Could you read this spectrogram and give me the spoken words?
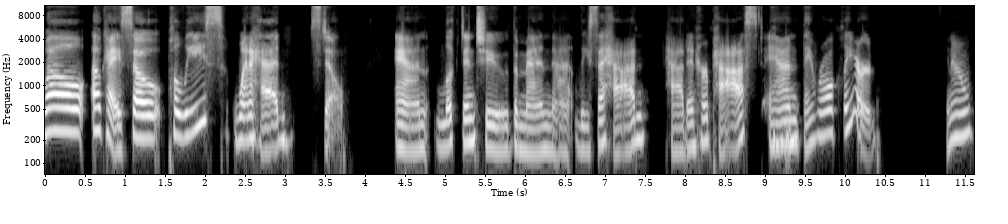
Well, okay. So police went ahead still and looked into the men that Lisa had had in her past, mm-hmm. and they were all cleared. You know,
